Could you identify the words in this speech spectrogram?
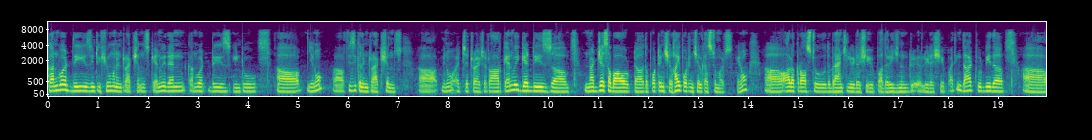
convert these into human interactions? Can we then convert these into, uh, you know, uh, physical interactions? Uh, you know, etc., etc. Or can we get these uh, nudges about uh, the potential, high potential customers, you know, uh, all across to the branch leadership or the regional leadership? I think that would be the, uh,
